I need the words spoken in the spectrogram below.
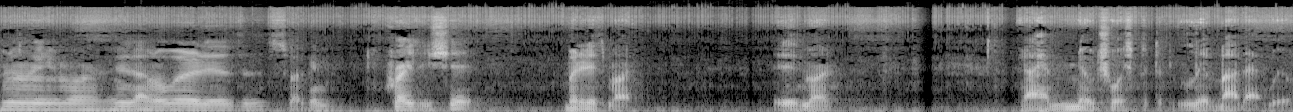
Between anymore. I don't know what it is. It's fucking crazy shit. But it is mine. It is mine. And I have no choice but to live by that will,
